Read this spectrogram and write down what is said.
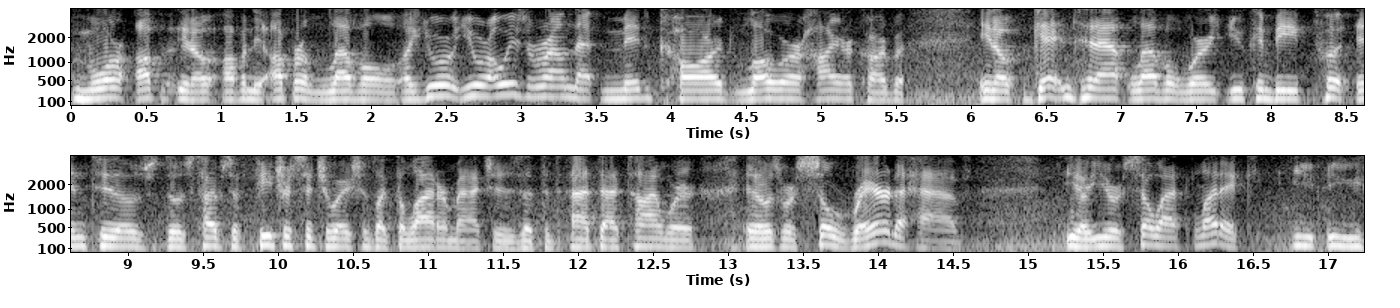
more up you know up in the upper level? Like you were you were always around that mid card, lower, higher card, but you know getting to that level where you can be put into those those types of feature situations like the ladder matches at the, at that time where those were so rare to have you know you're so athletic you, you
